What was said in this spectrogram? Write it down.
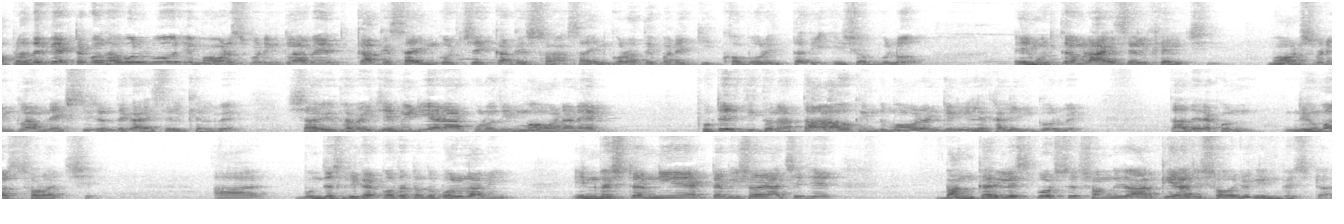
আপনাদেরকে একটা কথা বলব যে মাওয়ার স্পোর্টিং ক্লাবের কাকে সাইন করছে, কাকে সাইন করাতে পারে, কি খবর ইত্যাদি এইসবগুলো এই মুহূর্তে আমরা আইসিএল খেলছি। মাওয়ার স্পোর্টিং ক্লাব নেক্সট সিজন থেকে আইসিএল খেলবে। স্বাভাবিকভাবে যে মিডিয়ারা কোনোদিন মাওয়ারানের ফুটেজ দিত না, তারাও কিন্তু মাওয়ারানকে নিয়ে লেখালেখি করবে। তাদের এখন নিউমার্স ছড়াচ্ছে। আর বুন্দেশ লিগার কথাটা তো বললামই ইনভেস্টর নিয়ে একটা বিষয় আছে যে বাংকারিল স্পোর্টসের সঙ্গে আর কে আছে সহযোগী ইনভেস্টর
